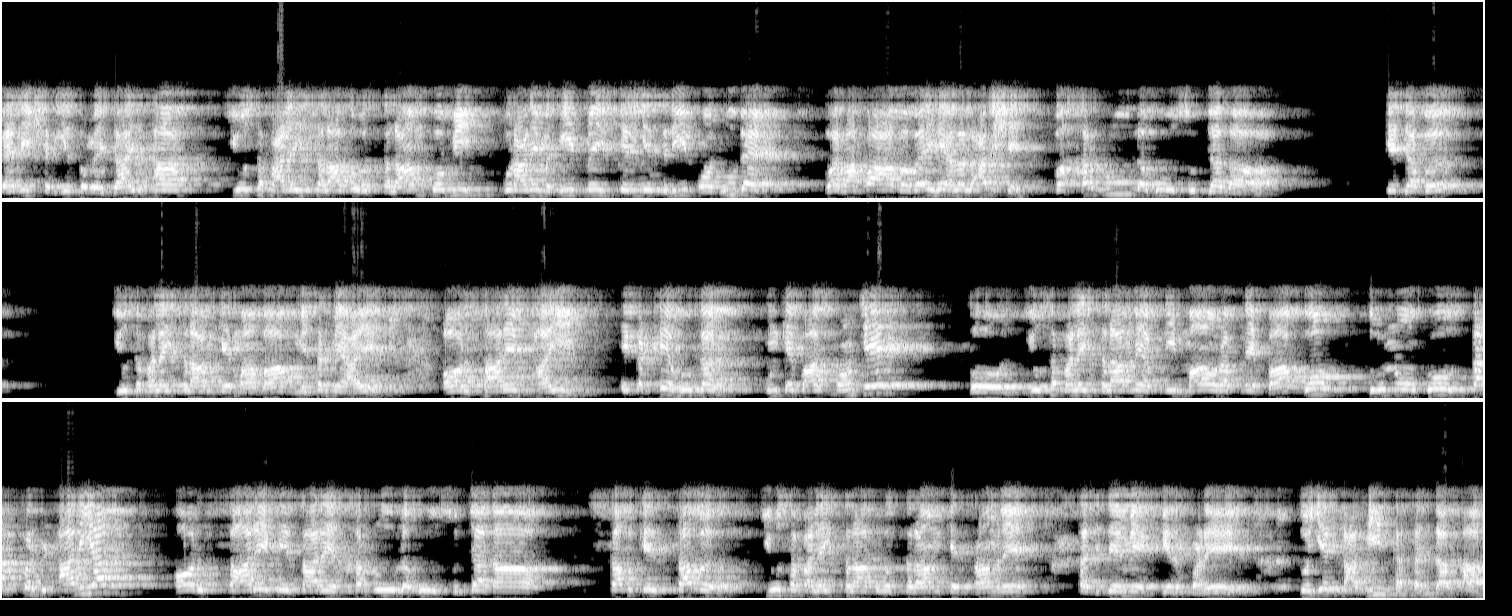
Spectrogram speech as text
پہلی شریعتوں میں جائز تھا۔ یوسف علیہ السلاۃ والسلام کو بھی قرآن مجید میں اس کے لیے دلیل موجود ہے۔ وہ رفا الرش لہو سجدا۔ کہ جب یوسف علیہ السلام کے ماں باپ مصر میں آئے اور سارے بھائی اکٹھے ہو کر ان کے پاس پہنچے تو یوسف علیہ السلام نے اپنی ماں اور اپنے باپ کو دونوں کو تخت پر بٹھا لیا اور سارے کے سارے خرو لہو سجادہ سب کے سب یوسف علیہ السلاط والسلام کے سامنے سجدے میں گر پڑے تو یہ تعظیم کا سجدہ تھا۔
